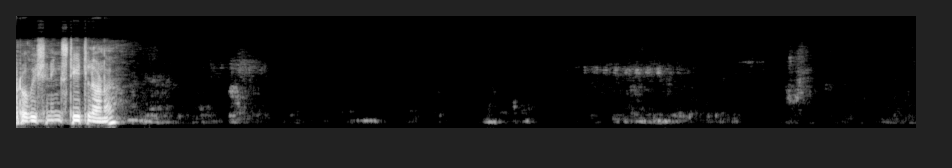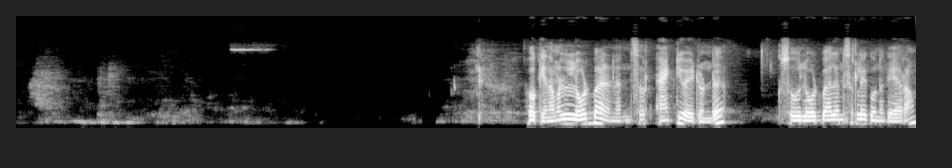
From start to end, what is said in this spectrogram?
പ്രൊവിഷനിങ് സ്റ്റേറ്റിലാണ് ഓക്കെ നമ്മൾ ലോഡ് ബാലൻസർ ആക്റ്റീവ് ആയിട്ടുണ്ട്. സോ ലോഡ് ബാലൻസറിലേക്ക് ഒന്ന് കയറാം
